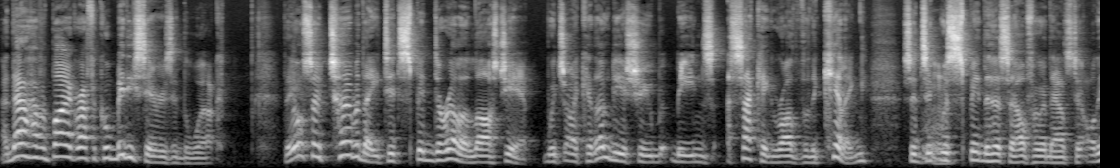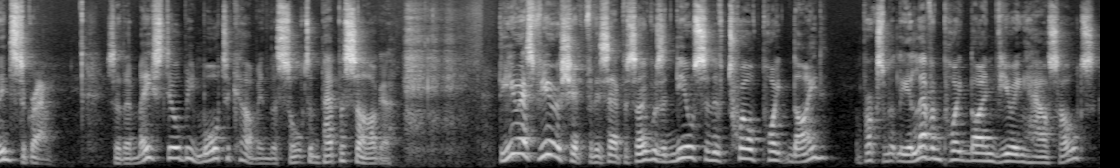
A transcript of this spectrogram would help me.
and now have a biographical miniseries in the work. They also terminated Spinderella last year, which I can only assume means a sacking rather than a killing, since it hmm. was Spin herself who announced it on Instagram. So there may still be more to come in the Salt-N-Pepa saga. The US viewership for this episode was a Nielsen of 12.9, approximately 11.9 viewing households.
